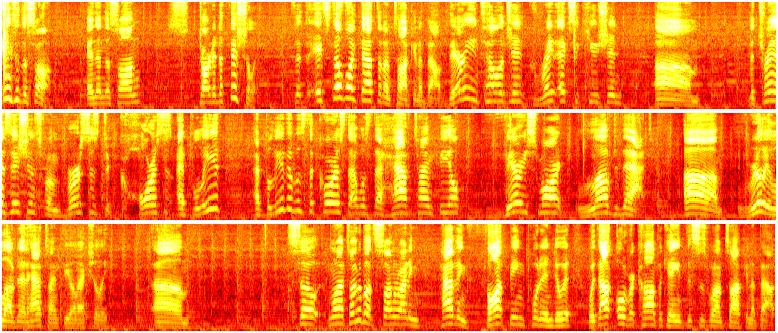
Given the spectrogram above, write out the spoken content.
into the song. And then the song started officially. It's stuff like that that I'm talking about. Very intelligent, great execution. Um, the transitions from verses to choruses. I believe, I believe it was the chorus that was the halftime feel. Very smart. Loved that. Um, really loved that halftime feel actually. Um, so when I'm talking about songwriting, having thought being put into it without overcomplicating, this is what I'm talking about.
